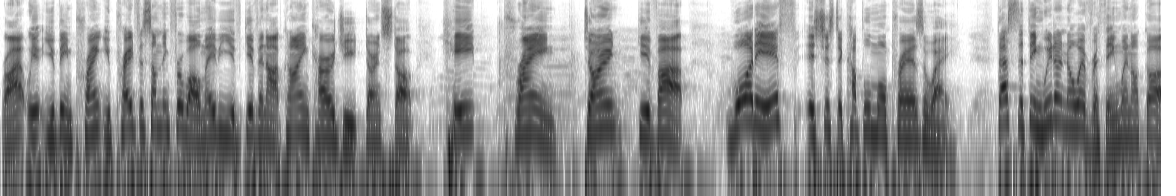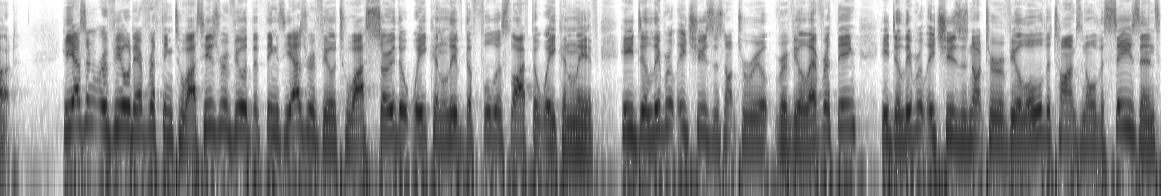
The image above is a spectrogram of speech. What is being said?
right? You've been praying, you prayed for something for a while, maybe you've given up. Can I encourage you? Don't stop. Keep praying. Don't give up. What if it's just a couple more prayers away? That's the thing. We don't know everything. We're not God. He hasn't revealed everything to us. He's revealed the things He has revealed to us so that we can live the fullest life that we can live. He deliberately chooses not to re- reveal everything. He deliberately chooses not to reveal all the times and all the seasons,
